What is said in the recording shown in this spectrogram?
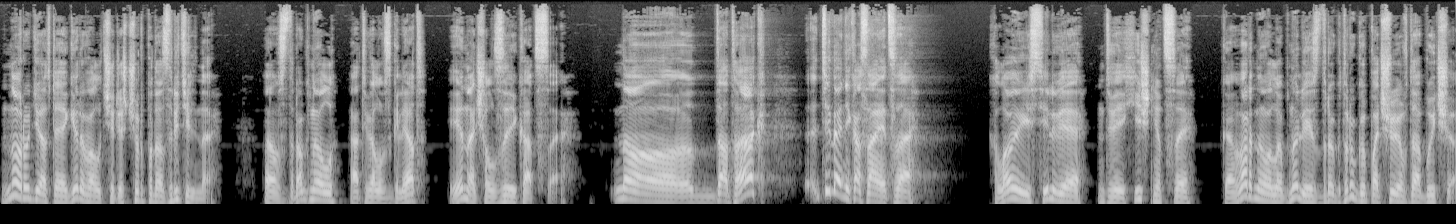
но Руди отреагировал чересчур подозрительно. Вздрогнул, отвел взгляд и начал заикаться. «Но... да так? Тебя не касается!» Хлоя и Сильвия, две хищницы, коварно улыбнулись друг другу, почуяв добычу.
